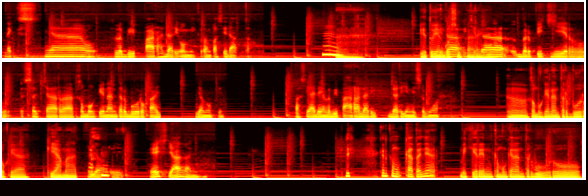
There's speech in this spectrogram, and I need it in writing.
nextnya lebih parah dari Omicron pasti datang. Hmm. Nah, itu yang gue kita suka, kita Ren. berpikir secara kemungkinan terburuk aja mungkin. Pasti ada yang lebih parah dari dari ini semua. Eh, kemungkinan terburuk ya, kiamat. Yo, eh jangan. Kan katanya mikirin kemungkinan terburuk.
